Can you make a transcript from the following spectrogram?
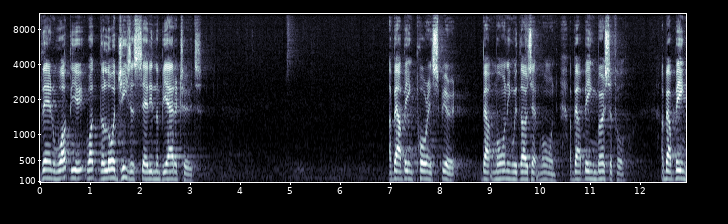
than what the, what the Lord Jesus said in the Beatitudes? About being poor in spirit, about mourning with those that mourn, about being merciful, about being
